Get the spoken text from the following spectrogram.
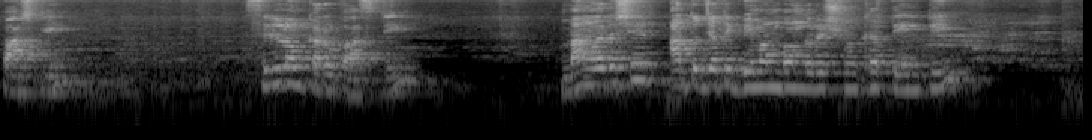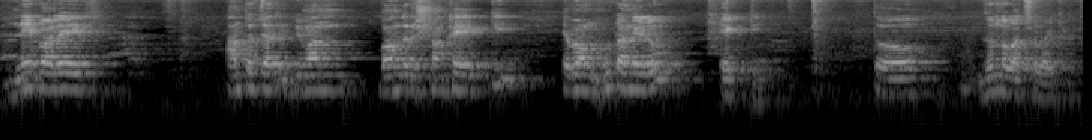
পাঁচটি, শ্রীলঙ্কারও পাঁচটি, বাংলাদেশের আন্তর্জাতিক বিমানবন্দরের সংখ্যা তিনটি, নেপালের আন্তর্জাতিক বিমানবন্দরের সংখ্যা একটি এবং ভুটানেরও একটি। তো ধন্যবাদ সবাইকে।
